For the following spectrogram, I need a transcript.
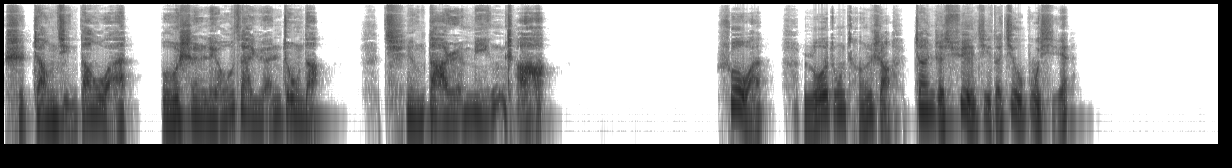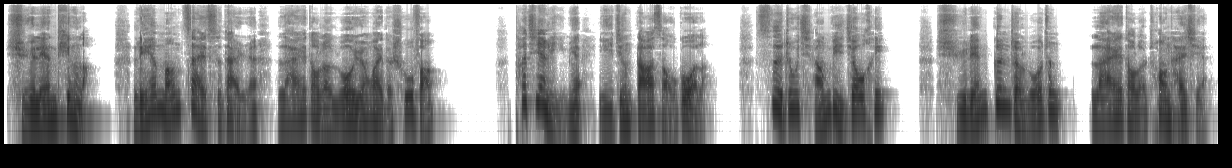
是张晋当晚不慎留在园中的，请大人明察。说完，罗中呈上沾着血迹的旧布鞋。许莲听了，连忙再次带人来到了罗员外的书房。他见里面已经打扫过了，四周墙壁焦黑。许莲跟着罗中来到了窗台前，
